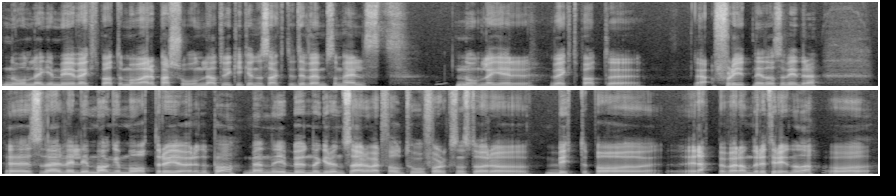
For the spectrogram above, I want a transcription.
Noen legger mye vekt på at det må være personlig, at du ikke kunne sagt det til hvem som helst. Noen legger vekt på at eh, ja, flyten i det, og så. Eh, Så det er veldig mange måter å gjøre det på, men i bunn og grunn så er det i hvert fall to folk som står og bytter på å rappe hverandre i trynet, da, og,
